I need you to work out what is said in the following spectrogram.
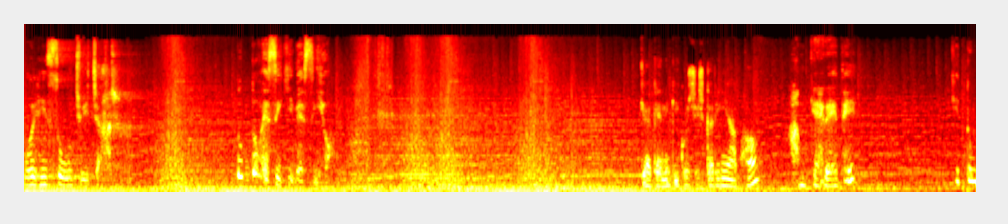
वही सोच विचार। तुम तो वैसी की वैसी हो। क्या कहने की कोशिश कर रही हैं आप हाँ? हम कह रहे थे कि तुम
